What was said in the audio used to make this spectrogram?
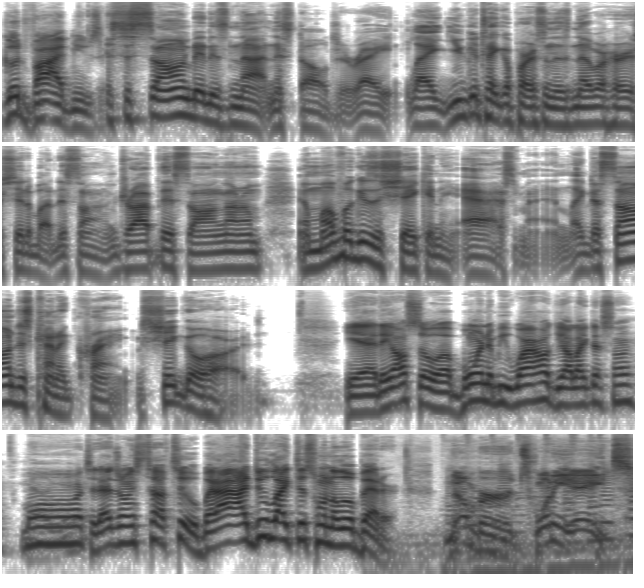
good vibe music. It's a song that is not nostalgia, right? Like you could take a person that's never heard shit about this song, drop this song on them, and motherfuckers is shaking their ass, man. Like the song just kind of crank. The shit go hard. Yeah, they also uh, Born to Be Wild. Y'all like that song? Born to that joint's tough too, but I, I do like this one a little better. Number 28.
